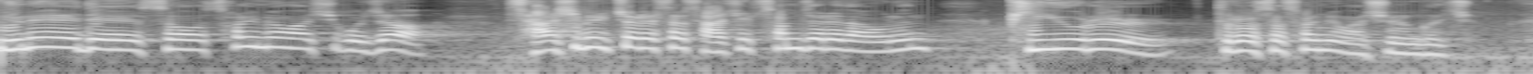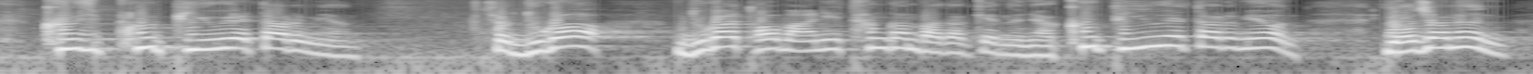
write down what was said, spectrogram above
은혜에 대해서 설명하시고자 41절에서 43절에 나오는 비유를 들어서 설명하시는 거죠. 그, 그 비유에 따르면, 저 누가, 누가 더 많이 탕감 받았겠느냐. 그 비유에 따르면 여자는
